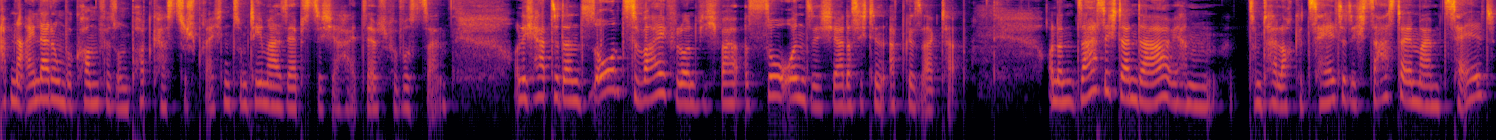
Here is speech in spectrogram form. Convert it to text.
habe eine Einladung bekommen, für so einen Podcast zu sprechen zum Thema Selbstsicherheit, Selbstbewusstsein. Und ich hatte dann so Zweifel und ich war so unsicher, dass ich den abgesagt habe. Und dann saß ich dann da, wir haben zum Teil auch gezeltet, ich saß da in meinem Zelt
